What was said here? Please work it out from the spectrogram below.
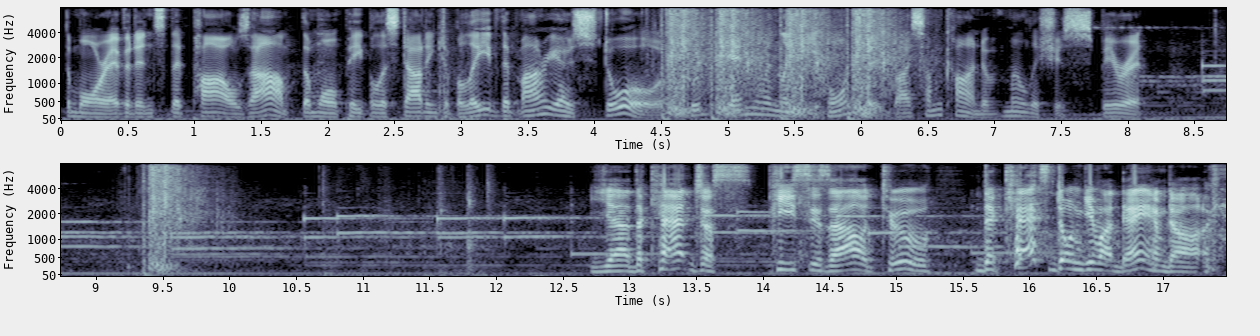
The more evidence that piles up, the more people are starting to believe that Mario's store could genuinely be haunted by some kind of malicious spirit. Yeah, the cat just pieces out too. The cats don't give a damn, dog.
